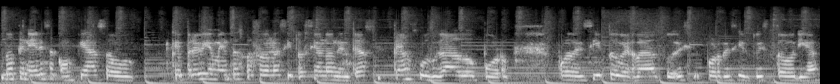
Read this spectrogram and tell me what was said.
no tener esa confianza o que previamente has pasado una situación donde te, has, te han juzgado por, por decir tu verdad, por decir, tu historia.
